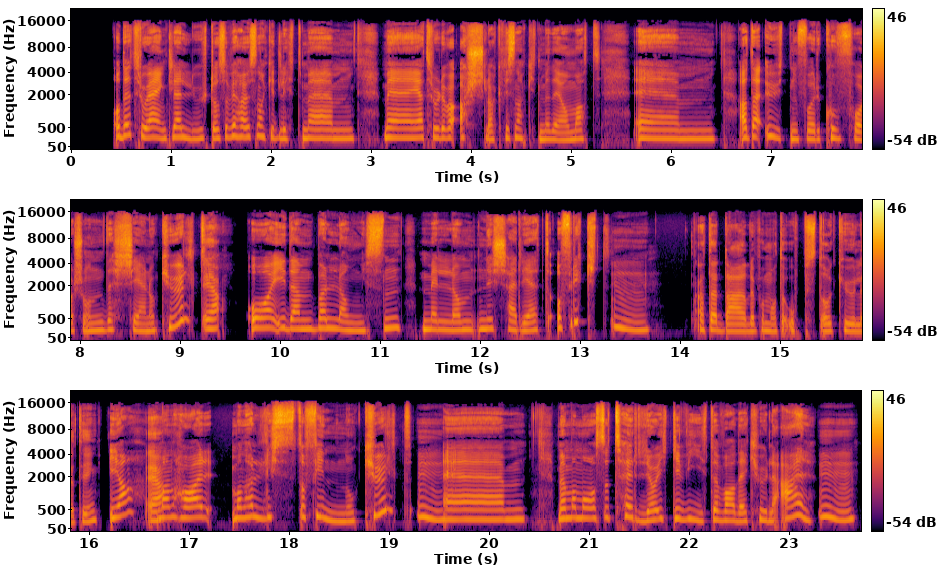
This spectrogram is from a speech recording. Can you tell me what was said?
Og det tror jeg egentlig er lurt også. Vi har jo snakket litt med, med Jeg tror det var Aslak vi snakket med det om, at, um, at det er utenfor komfortsonen det skjer noe kult. Ja. Og i den balansen mellom nysgjerrighet og frykt. Mm. At det er der det på en måte oppstår kule ting. Ja, Ja. Man, har, man har lyst til å finne noe kult, Mm. em, men man må også tørre å ikke vite hva det kule er. Mm.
